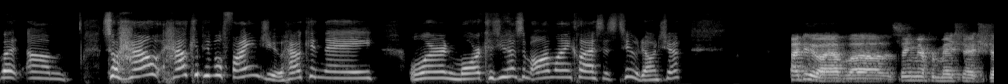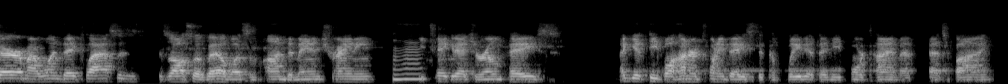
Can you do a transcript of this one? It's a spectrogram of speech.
but, um, so how, how can people find you? How can they learn more? Cause you have some online classes too, don't you? I do. I have uh, the same information I share in my one day classes is also available as some on demand training. Mhm. You take it at your own pace. I give people 120 days to complete it. If they need more time, that, that's fine.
